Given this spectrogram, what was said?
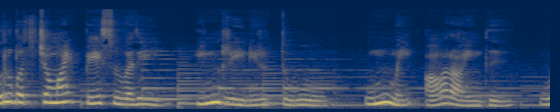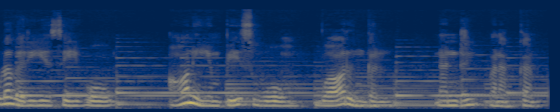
ஒருபட்சமாய் பேசுவதை இன்றே நிறுத்துவோ? உண்மை ஆராய்ந்து உலகறிய செய்வோம் ஆணியம் பேசுவோம் வாருங்கள். நன்றி வணக்கம்.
